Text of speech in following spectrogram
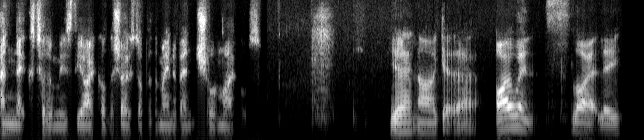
and next to them is the icon, the showstopper, the main event, Shawn Michaels. Yeah, no, I get that. I went slightly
